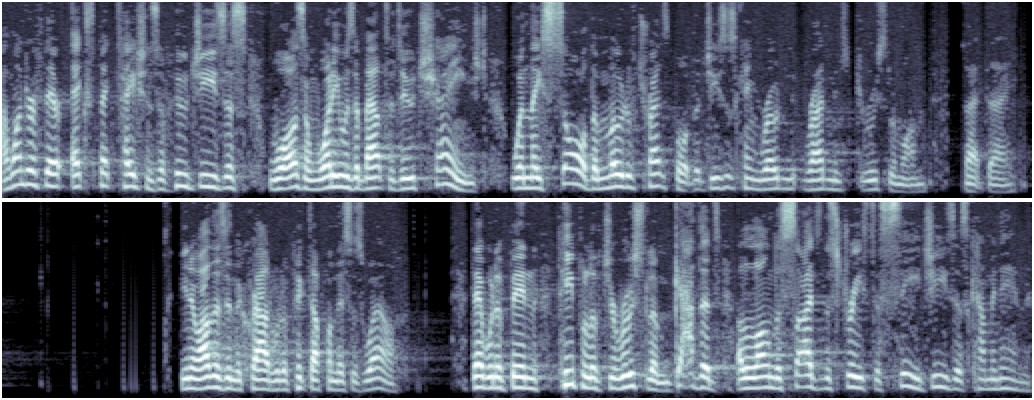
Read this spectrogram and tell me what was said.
I wonder if their expectations of who Jesus was and what he was about to do changed when they saw the mode of transport that Jesus came riding into Jerusalem on that day. You know, others in the crowd would have picked up on this as well. There would have been people of Jerusalem gathered along the sides of the streets to see Jesus coming in.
